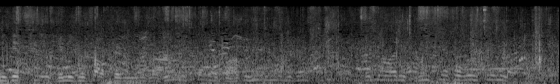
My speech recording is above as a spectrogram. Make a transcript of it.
Wenn ich jetzt, wenn ich jetzt auf den Rücken habe, dann habe nicht mehr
